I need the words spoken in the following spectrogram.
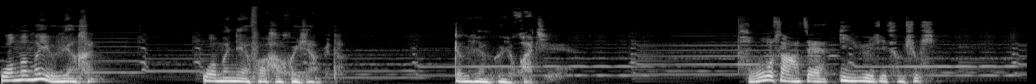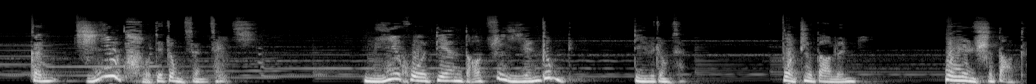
我们没有怨恨，我们念佛还回向给他，这个怨可以化解。菩萨在地狱里头修行，跟极苦的众生在一起。迷惑颠倒最严重的地狱众生，不知道伦理，不认识道德，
